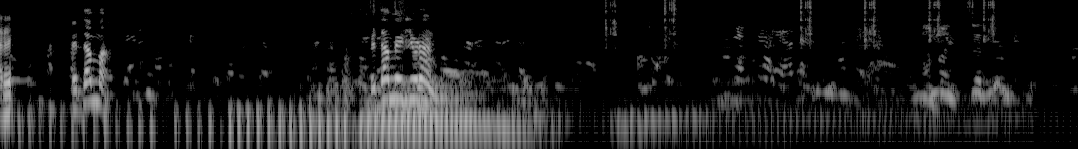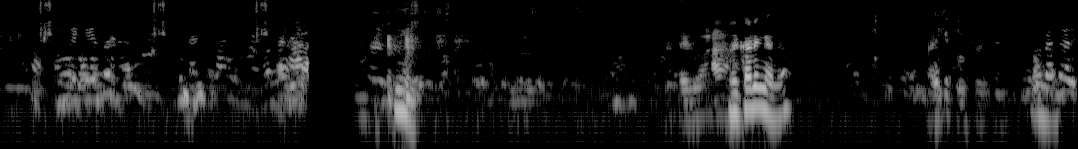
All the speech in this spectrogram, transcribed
అరే పెద్దమ్మ. పెద్దమ్మ ఇటు చూడండి. రికార్డింగ్ అయినా ఒకసారి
